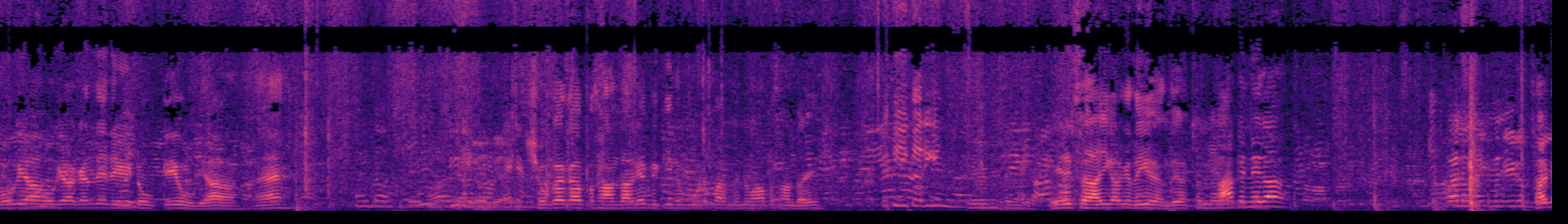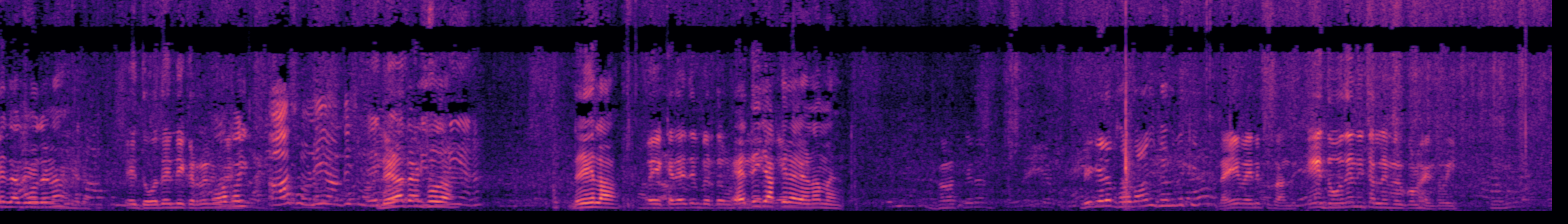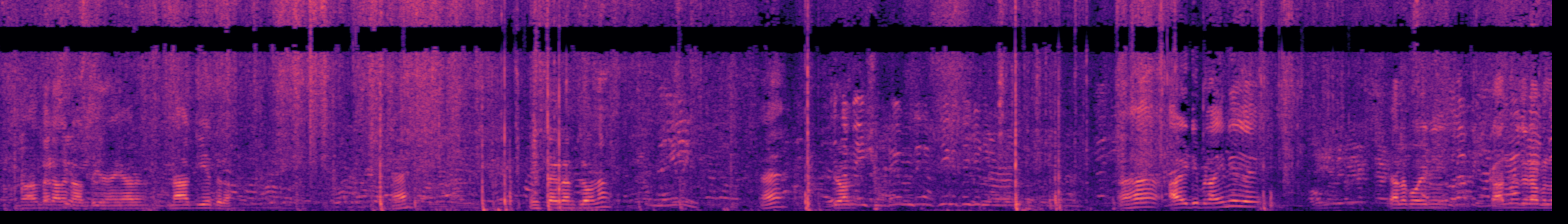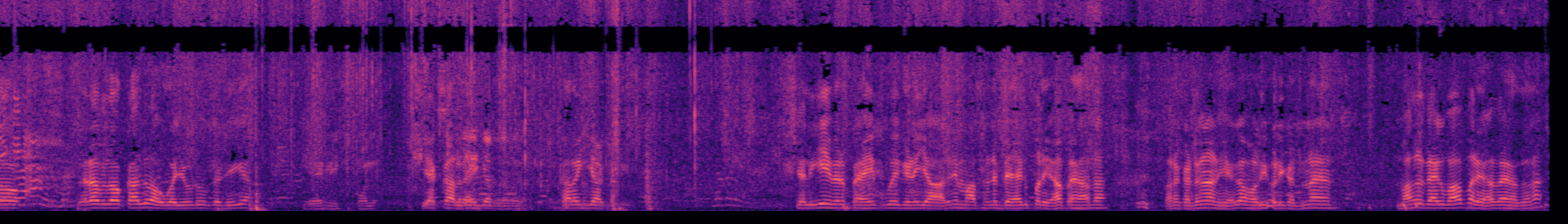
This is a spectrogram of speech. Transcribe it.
ਹੋ ਗਿਆ ਹੋ ਗਿਆ, ਕਹਿੰਦੇ ਰੇਟ ਓਕੇ ਹੋ ਗਿਆ, ਹੈ? ਸ਼ੁਕਰ ਕਰ ਪਸੰਦ ਆ ਗਿਆ ਵਿੱਕੀ ਨੇ ਬੂਟ ਪਰ ਮੈਨੂੰ ਆ ਪਸੰਦ ਆਏ। ਤੇ ਕੀ ਕਰੀਏ ਇਹ ਸਾਈਜ਼ ਕਰਕੇ ਸਹੀ ਹੋ ਜਾਂਦੇ ਆ। ਆ ਕਿੰਨੇ ਦਾ? ਸਾਢੇ ਤਿੰਨ ਸੌ ਦੇਣਾ। ਇਹ ਦੋ ਦਿਨ ਨਹੀਂ ਕੱਢਣੇ ਆ ਸੋਹਣੇ ਆਂਦੇ ਸੋਹਣੇ। ਦੇਣਾ 300 ਦਾ। ਦੇਖ ਲਾ। ਓਏ ਇੱਕ ਦੇ ਤੇ ਮੇਰੇ ਤੋਂ ਐਦੀ ਚੱਕ ਕੇ ਲੈ ਜਾਣਾ ਮੈਂ। ਵੀ ਕਿਹੜੇ ਪਸੰਦ? ਆ ਨਹੀਂ ਪਸੰਦ ਵਿੱਕੀ? ਨਹੀਂ ਮੈਨੂੰ ਪਸੰਦ। ਇਹ ਦੋ ਦਿਨ ਨਹੀਂ ਚੱਲੇ ਮੇਰੇ ਕੋਲ ਹੈ ਤੋਂ ਹੀ। ਨਾਲ ਤਾਂ ਗੱਲ ਕਰਦੇ ਆ ਯਾਰ। ਨਾ ਕੀ ਹੈ ਤੇਰਾ ਹੈ? ਇੰਸਟਾਗ੍ਰਾਮ ਚਲਾਉਣਾ? ਨਹੀਂ। ਬਈ ਹੈ? ਇਹ ਤਾਂ ਨਹੀਂ ਛੋੜੇ ਹੁੰਦੇ ਅਸੀਂ ਕਿਤੇ ਜੁਲਾਣਾ ਹਾਂ ਆਈਡੀ ਬਣਾਈ ਨਹੀਂ ਅਜੇ ਚੱਲ ਕੋਈ ਨਹੀਂ ਕੱਲ ਨੂੰ ਤੇਰਾ ਬਲੌਗ ਤੇਰਾ ਬਲੌਗ ਕੱਲ ਨੂੰ ਆਊਗਾ YouTube ਤੇ ਠੀਕ ਹੈ ਦੇਖ ਲਈ ਫੁੱਲ ਚੈੱਕ ਕਰ ਲੈ ਕਰ ਲੈ ਕਰਾਂ ਜੱਟ ਚਲਿਏ ਫਿਰ ਪੈਸੇ ਪੂਏ ਗਿਣੇ ਜਾ ਰਹੇ ਨੇ ਮਾਸਟਰ ਨੇ ਬੈਗ ਭਰਿਆ ਪੈਸਿਆਂ ਦਾ ਪਰ ਕੱਢਣਾ ਨਹੀਂ ਹੈਗਾ ਹੌਲੀ ਹੌਲੀ ਕੱਢਣਾ ਹੈ। ਮਾਸਟਰ ਬੈਗ ਬਾਹਰ ਭਰਿਆ ਪੈਸਿਆਂ ਦਾ ਨਾ।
